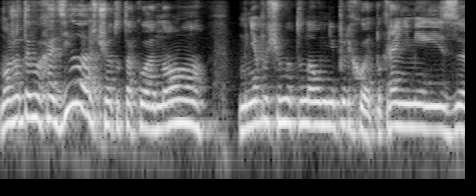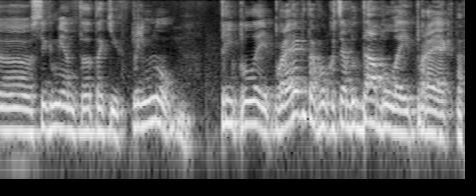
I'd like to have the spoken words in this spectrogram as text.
Может, и выходило что-то такое, но мне почему-то на ум не приходит. По крайней мере, из э, сегмента таких, ну, AAA проектов, ну хотя бы AA проектов.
